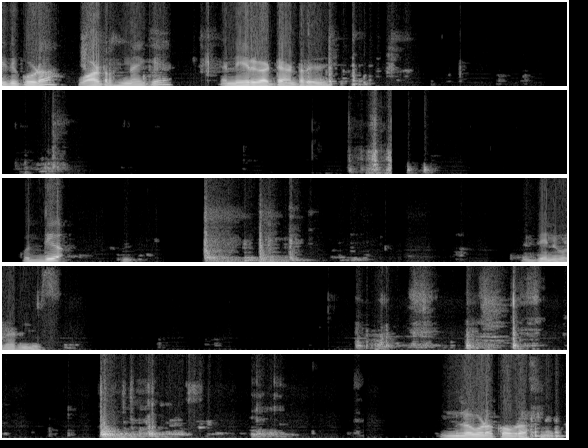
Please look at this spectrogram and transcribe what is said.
ఇది కూడా వాటర్ స్నేకే నీరు కట్టే అంటారు ఇది. కొద్దిగా దీన్ని కూడా రిలీజ్ ఇందులో కూడా కొబ్బరి స్నేక్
